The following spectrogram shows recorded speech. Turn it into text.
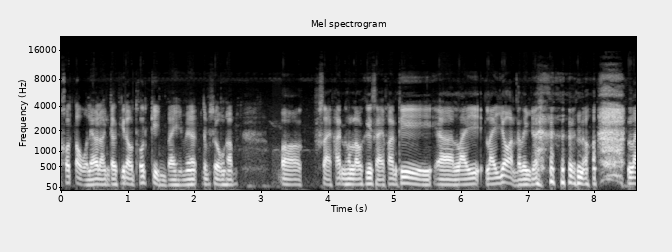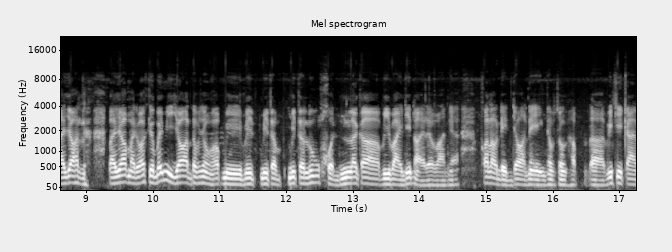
เขาโตแล้วหลังจากที่เราทดกิ่งไปเห็นไหมท่านผู้ชมครับ สายพันธุ์ของเราคือสายพันธุ์ที่ไร้ไร้ยอดอะไรอย่างเงี้ยเนาะไร้ยอดไร้ยอดหมายถึงว่าคือไม่มียอดท่านผู้ชมครับมีมีมีแต่มีแต่ลูกผลแล้วก็มีใบนิดหน่อยอะไรประมาณเนี้ยเพราะเราเด็ดยอดนี่เองท่านผู้ชมครับวิธีการ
